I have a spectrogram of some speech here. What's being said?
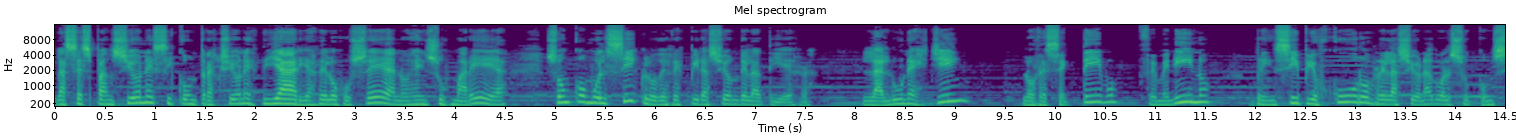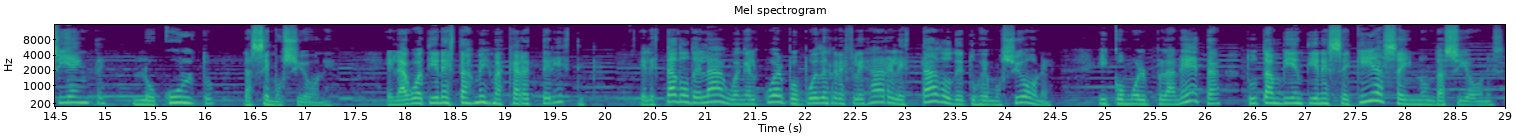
Las expansiones y contracciones diarias de los océanos en sus mareas son como el ciclo de respiración de la Tierra. La Luna es yin, lo receptivo, femenino, principio oscuro relacionado al subconsciente, lo oculto, las emociones. El agua tiene estas mismas características. El estado del agua en el cuerpo puede reflejar el estado de tus emociones. Y como el planeta, tú también tienes sequías e inundaciones,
